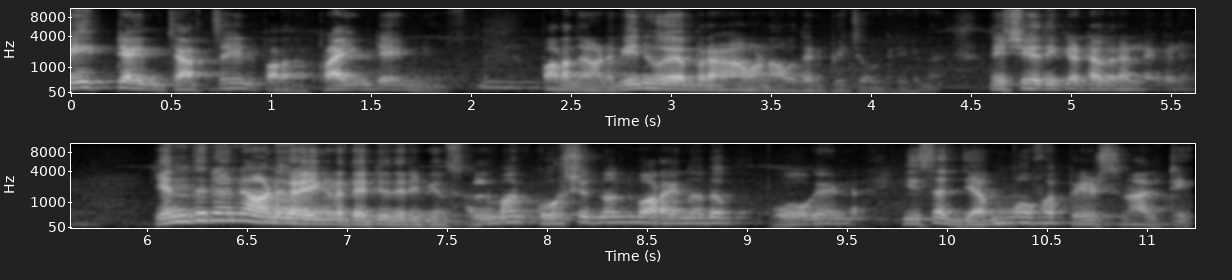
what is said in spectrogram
പീക്ക് ടൈം ചർച്ചയിൽ പറഞ്ഞ പ്രൈം ടൈം ന്യൂസ്. പറഞ്ഞാണ് വിനു എബ്രഹാമാണ് അവതരിപ്പിച്ചുകൊണ്ടിരിക്കുന്നത്. നിഷേധിക്കട്ടവരല്ലെങ്കിൽ എന്തിനാണ് ആളുകളെ ഇങ്ങനെ തെറ്റിദ്ധരിപ്പിക്കുന്നത്? സൽമാൻ ഖുർഷിദ് എന്ന് പറയുന്നത് പോകേണ്ട is a gem of a personality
